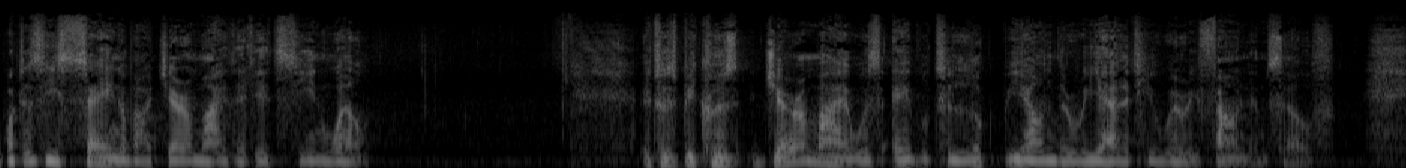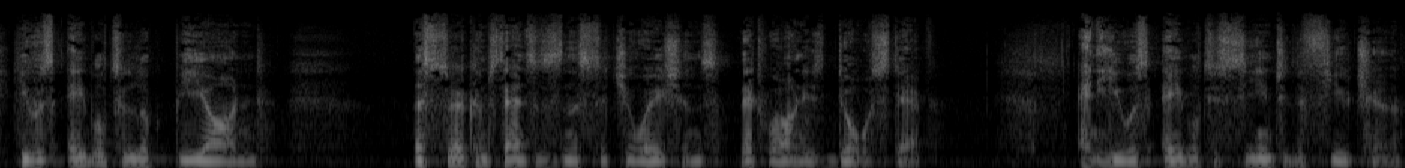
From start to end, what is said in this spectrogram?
What is he saying about Jeremiah that he had seen well? It was because Jeremiah was able to look beyond the reality where he found himself. He was able to look beyond the circumstances and the situations that were on his doorstep. And he was able to see into the future,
